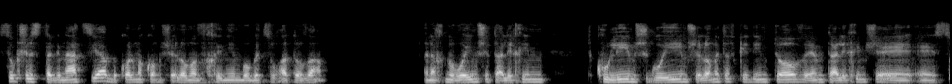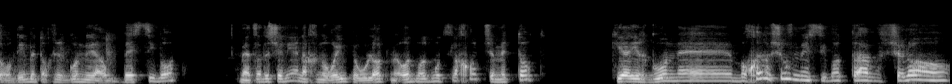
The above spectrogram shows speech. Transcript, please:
סוג של סטגנציה בכל מקום שלא מבחינים בו בצורה טובה. אנחנו רואים שתהליכים תקולים, שגויים, שלא מתפקדים טוב, הם תהליכים ששורדים בתוך ארגון מהרבה סיבות. מהצד השני, אנחנו רואים פעולות מאוד מאוד מוצלחות שמתות כי הארגון אה, בוחר שוב מסיבותיו שלא,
